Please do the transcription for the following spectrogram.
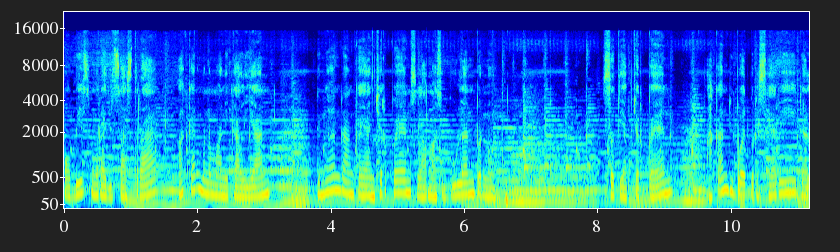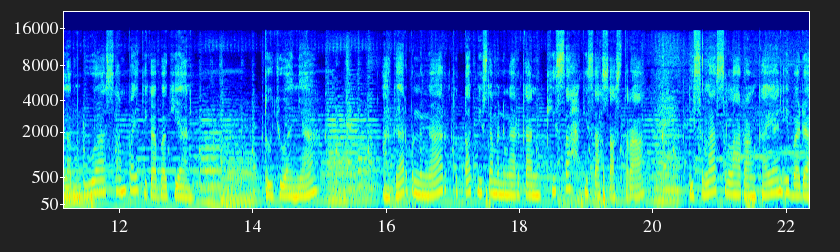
Kobis Merajut Sastra akan menemani kalian dengan rangkaian cerpen selama sebulan penuh. Setiap cerpen akan dibuat berseri dalam 2 sampai 3 bagian. Tujuannya agar pendengar tetap bisa mendengarkan kisah-kisah sastra di sela-sela rangkaian ibadah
